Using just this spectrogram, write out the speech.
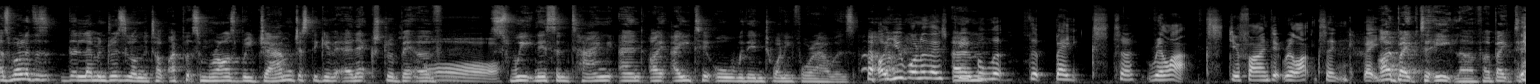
as well as the lemon drizzle on the top. I put some raspberry jam just to give it an extra bit of Oh. sweetness and tang, and I ate it all within 24 hours. Are you one of those Um, people that, that bakes to relax? Do you find it relaxing? Baking? I bake to eat, love. I bake to eat.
